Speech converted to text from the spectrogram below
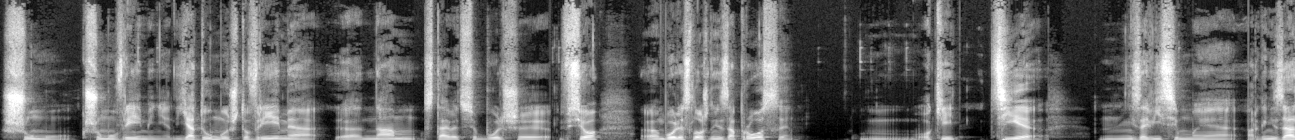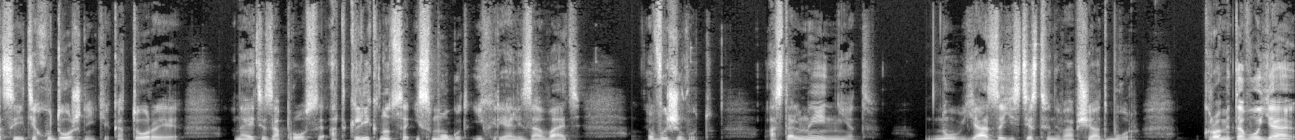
шуму, к шуму времени. Я думаю, что время э, нам ставит все больше, все э, более сложные запросы. Окей, те независимые организации, те художники, которые на эти запросы откликнутся и смогут их реализовать, выживут. Остальные нет. Ну, я за естественный вообще отбор. Кроме того, я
